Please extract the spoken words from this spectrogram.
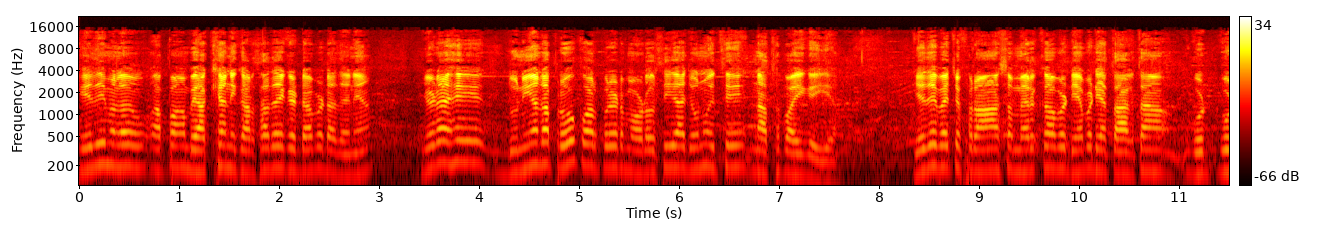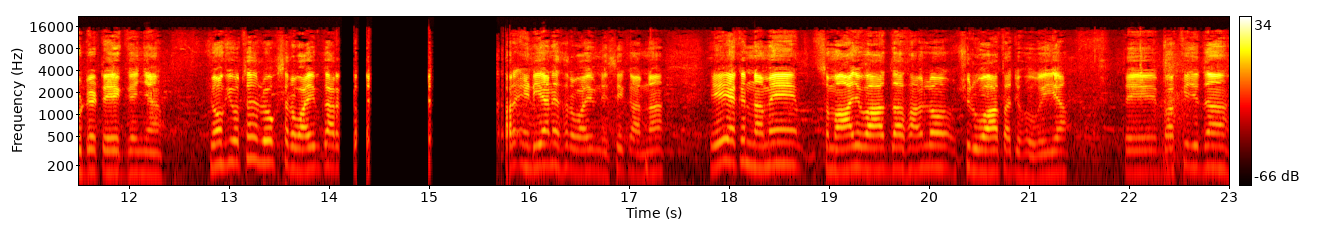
ਇਹਦੀ ਮਤਲਬ ਆਪਾਂ ਵਿਆਖਿਆ ਨਹੀਂ ਕਰ ਸਕਦੇ ਕਿ ਏਡਾ ਵੱਡਾ ਦਿਨ ਆ। ਜਿਹੜਾ ਇਹ ਦੁਨੀਆ ਦਾ ਪ੍ਰੋ ਕਾਰਪੋਰੇਟ ਮਾਡਲ ਸੀ, ਅੱਜ ਉਹਨੂੰ ਇੱਥੇ ਨੱਥ ਪਾਈ ਗਈ ਆ। ਜਿਹਦੇ ਵਿੱਚ ਫਰਾਂਸ, ਅਮਰੀਕਾ ਵੱਡੀਆਂ ਵੱਡੀਆਂ ਤਾਕਤਾਂ ਗੋ- ਗੋਡੇ ਟੇਕ ਗਈਆਂ। ਕਿਉਂਕਿ ਉੱਥੇ ਦੇ ਲੋਕ ਸਰਵਾਈਵ ਕਰ ਪਰ ਇੰਡੀਆ ਨੇ ਸਰਵਾਈਵ ਨਹੀਂ ਸੀ ਕਰਨਾ। ਇਹ ਇੱਕ ਨਵੇਂ ਸਮਾਜਵਾਦ ਦਾ ਸਮਝ ਲਓ, ਸ਼ੁਰੂਆਤ ਅੱਜ ਹੋ ਗਈ ਆ। ਤੇ ਬਾਕੀ ਜਿੱਦਾਂ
